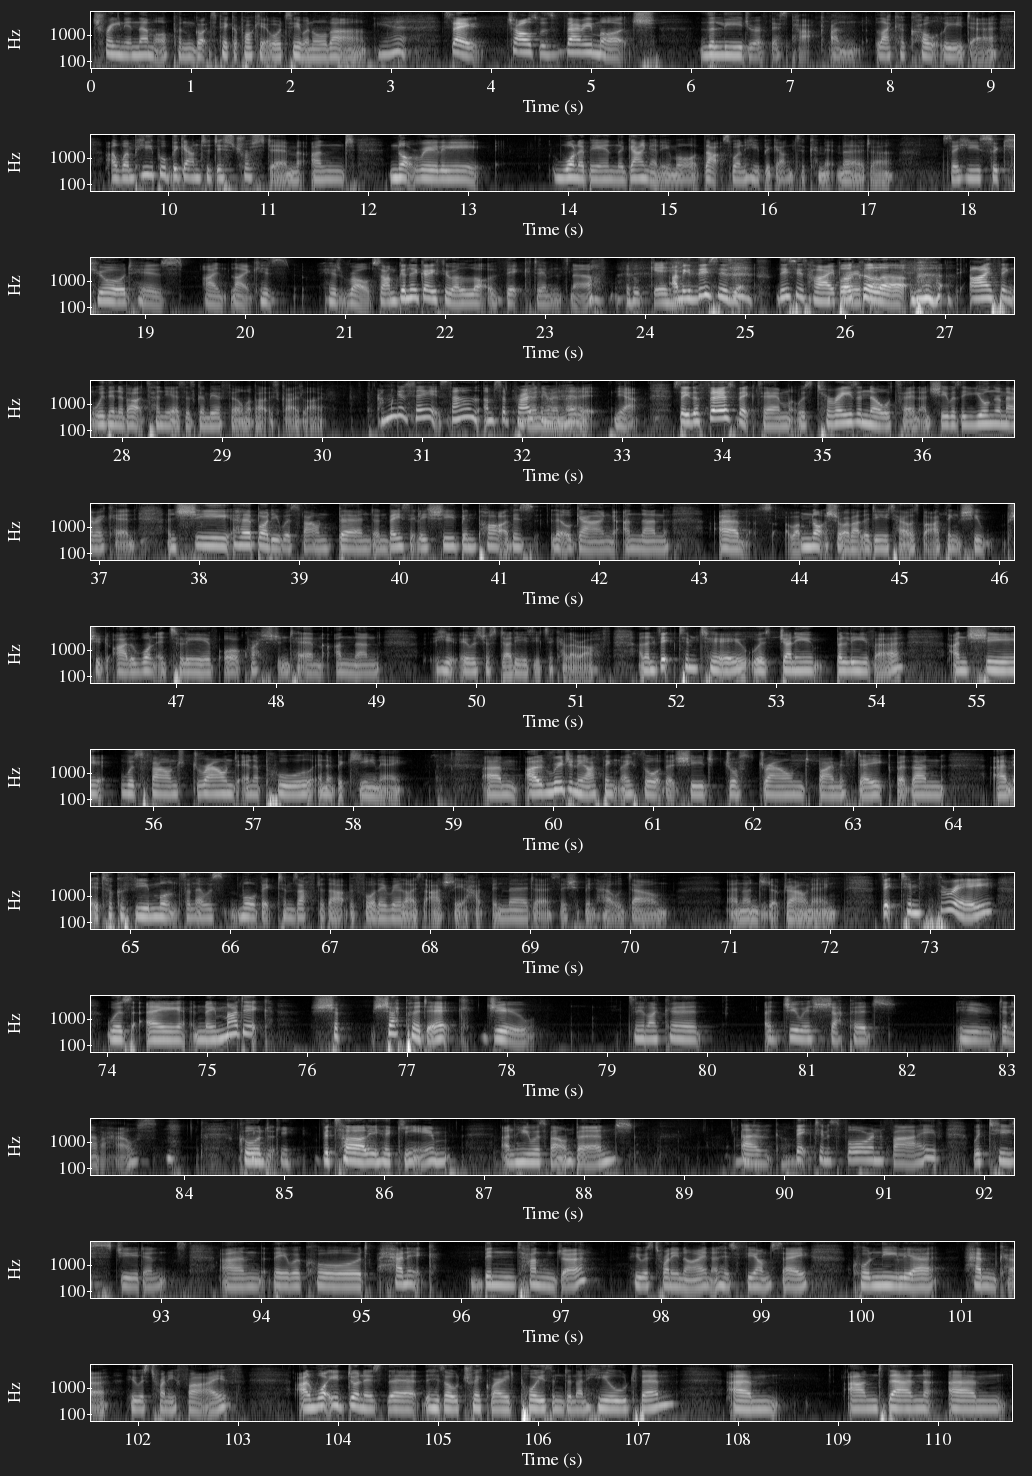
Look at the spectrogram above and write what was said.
training them up and got to pick a pocket or two and all that. Yeah. So Charles was very much the leader of this pack and like a cult leader. And when people began to distrust him and not really want to be in the gang anymore, that's when he began to commit murder. So he secured his I like his his role. So I'm going to go through a lot of victims now. Okay. I mean, this is this is high. Buckle profile. up. I think within about ten years, there's going to be a film about this guy's life. I'm going to say it sounds. I'm surprised haven't heard it. Yeah. So the first victim was Teresa Knowlton, and she was a young American, and she her body was found burned, and basically she'd been part of his little gang, and then. Um, s- I'm not sure about the details, but I think she she'd either wanted to leave or questioned him, and then he it was just dead easy to kill her off. And then victim two was Jenny Believer, and she was found drowned in a pool in a bikini. Um, originally, I think they thought that she'd just drowned by mistake, but then um, it took a few months, and there was more victims after that before they realised that actually it had been murder. So she'd been held down and ended up drowning. Victim three was a nomadic shep- shepherdic Jew, so like a a Jewish shepherd who didn't have a house, called Vitali Hakim, and he was found burned. Um, victims four and five were two students, and they were called Henrik Bintanja, who was 29, and his fiancee Cornelia Hemke, who was 25. And what he'd done is the his old trick where he'd poisoned and then healed them. Um, and then um,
